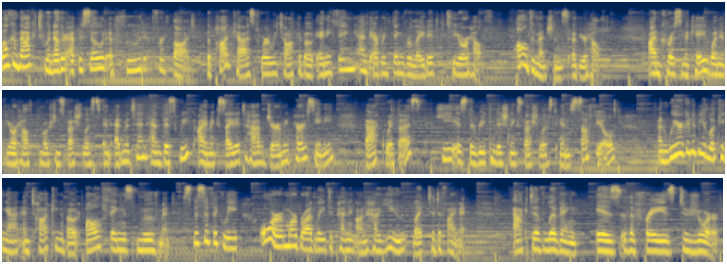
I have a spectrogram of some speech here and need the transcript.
Welcome back to another episode of Food for Thought, the podcast where we talk about anything and everything related to your health, all dimensions of your health. I'm Carissa McKay, one of your health promotion specialists in Edmonton, and this week I'm excited to have Jeremy Parasini back with us. He is the reconditioning specialist in Suffield, and we're going to be looking at and talking about all things movement, specifically or more broadly, depending on how you like to define it. Active living is the phrase du jour.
